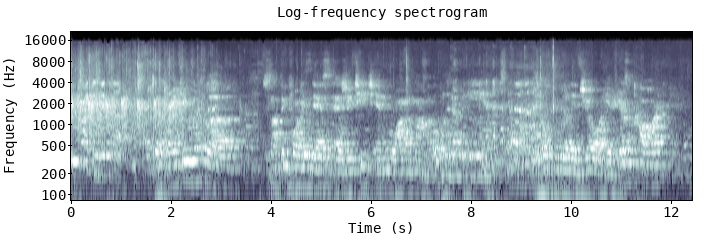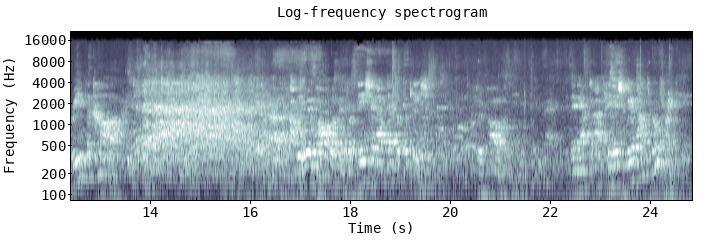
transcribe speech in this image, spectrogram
To Frankie with love. To thank you with love, for your desk as you teach in Guatemala. Open it up again. I hope you will enjoy it. Here's a card. Read the card. Uh, We're pausing for station identification. We're pausing. Then after I finish, we're not through, Frankie.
